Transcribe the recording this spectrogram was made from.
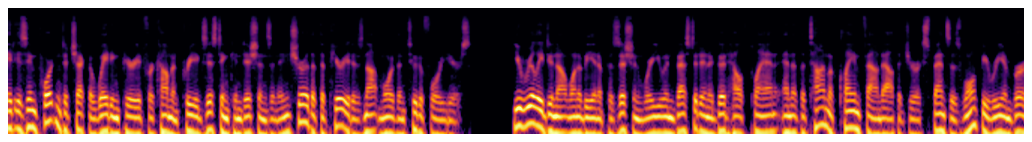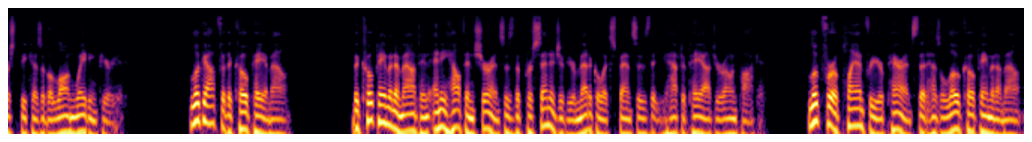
It is important to check the waiting period for common pre existing conditions and ensure that the period is not more than 2 to 4 years. You really do not want to be in a position where you invested in a good health plan and at the time of claim found out that your expenses won't be reimbursed because of a long waiting period. Look out for the copay amount. The copayment amount in any health insurance is the percentage of your medical expenses that you have to pay out your own pocket. Look for a plan for your parents that has a low copayment amount,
